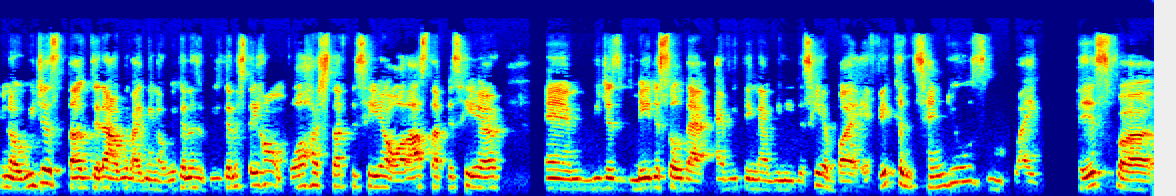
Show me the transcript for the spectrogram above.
you know, we just thugged it out. We're like, you know, we're gonna we're gonna stay home. All her stuff is here, all our stuff is here. And we just made it so that everything that we need is here. But if it continues like this for uh,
